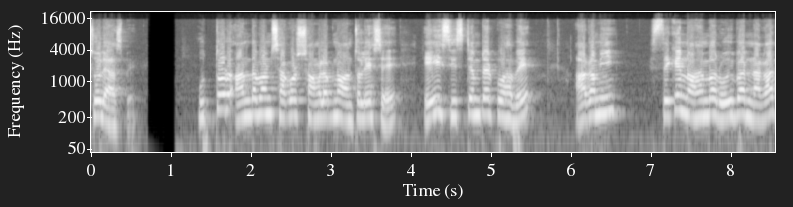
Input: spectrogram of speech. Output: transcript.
চলে আসবে। উত্তর আন্দামান সাগর সংলগ্ন অঞ্চলে এসে এই সিস্টেমটার প্রভাবে আগামী সেকেন্ড নভেম্বর রবিবার নাগাদ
